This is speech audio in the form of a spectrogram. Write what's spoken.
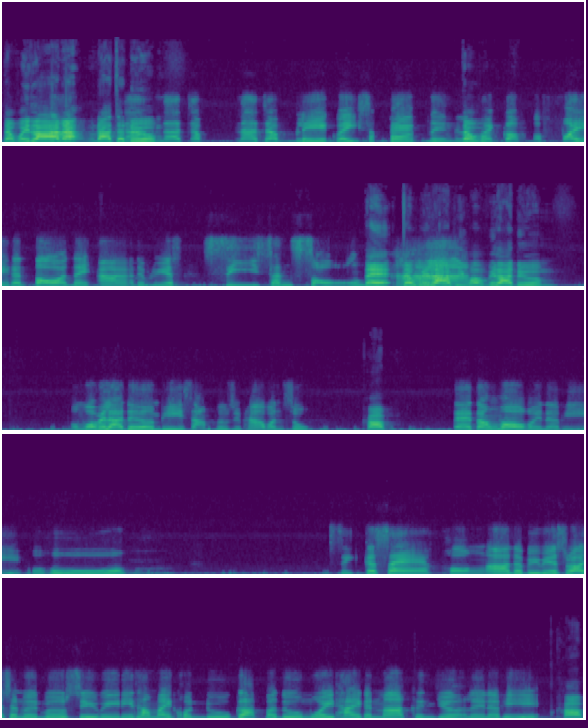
แต่เวลาน่ะน่าจะเดิม น่าจะ น่าจะเบรกไปอีกสักแป๊บหนึ่งแต่แล้วค่อยกลับมาไฟกันต่อใน RWS ซีซั่น2แต่แต่เวลาพี่ว่าเวลาเดิม ผมว่าเวลาเดิมพี่3ทุ่ม15วันศุกร์ครับ แต่ต้องบอกเลยนะพี่ โอ้โหสิกระแสของ RWS ราชดำเนิน World Series นี่ทำให้คนดูกลับมาดูมวยไทยกันมากขึ้นเยอะเลยนะพี่ครับ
